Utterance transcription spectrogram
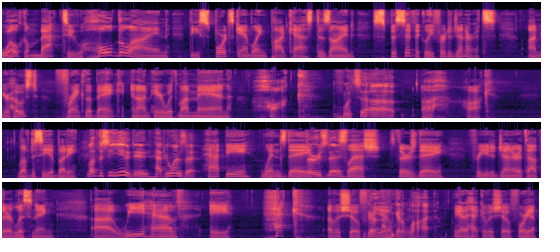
Welcome back to Hold the Line, the sports gambling podcast designed specifically for degenerates. I'm your host, Frank the Bank, and I'm here with my man, Hawk. What's up? Hawk, love to see you, buddy. Love to see you, dude. Happy Wednesday. Happy Wednesday, Thursday. slash Thursday for you degenerates out there listening. Uh, we have a heck of a show for We got, you. we got a lot. We got a heck of a show for you.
